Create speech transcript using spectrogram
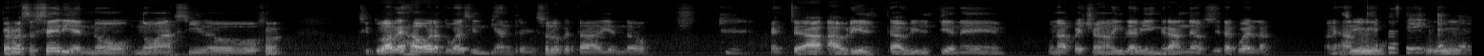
Pero esa serie no, no ha sido. Si tú la ves ahora, tú vas a decir, diantre, eso es lo que estaba viendo. Este, a- Abril, Abril tiene una personalidad bien grande, no sé si te acuerdas, Alejandro. Sí, Esa sí, sí. es linda.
